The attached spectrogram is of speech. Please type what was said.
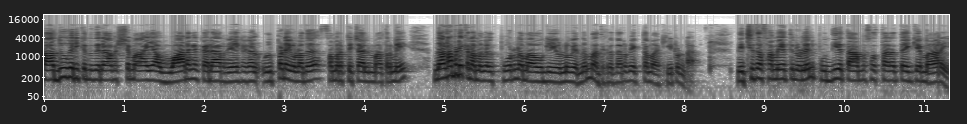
സാധൂകരിക്കുന്നതിനാവശ്യമായ വാടക കരാർ രേഖകൾ ഉൾപ്പെടെയുള്ളത് സമർപ്പിച്ചാൽ മാത്രമേ നടപടിക്രമങ്ങൾ പൂർണമാവുകയുള്ളൂ എന്നും അധികൃതർ വ്യക്തമാക്കിയിട്ടുണ്ട്. നിശ്ചിത സമയത്തിനുള്ളിൽ പുതിയ താമസ സ്ഥലത്തേക്ക് മാറി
